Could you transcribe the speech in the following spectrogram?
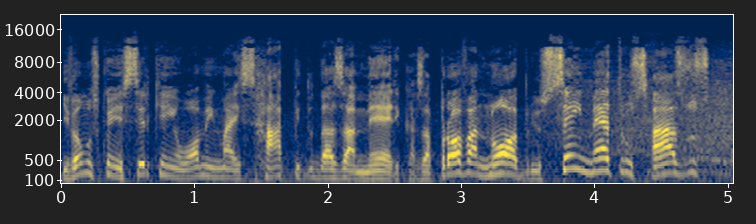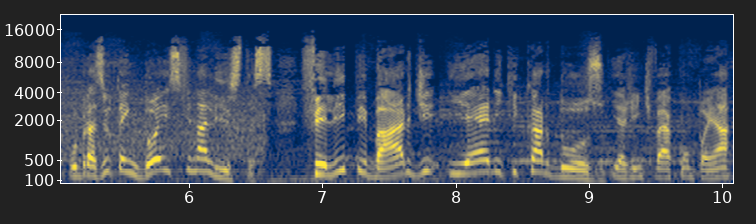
e vamos conhecer quem é o homem mais rápido das Américas. A prova nobre, os 100 metros rasos, o Brasil tem dois finalistas, Felipe Bardi e Eric Cardoso. E a gente vai acompanhar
